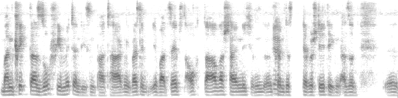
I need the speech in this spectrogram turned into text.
man kriegt da so viel mit in diesen paar Tagen. Ich weiß nicht, ihr wart selbst auch da wahrscheinlich und, und ja. könnt es ja bestätigen. Also äh,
